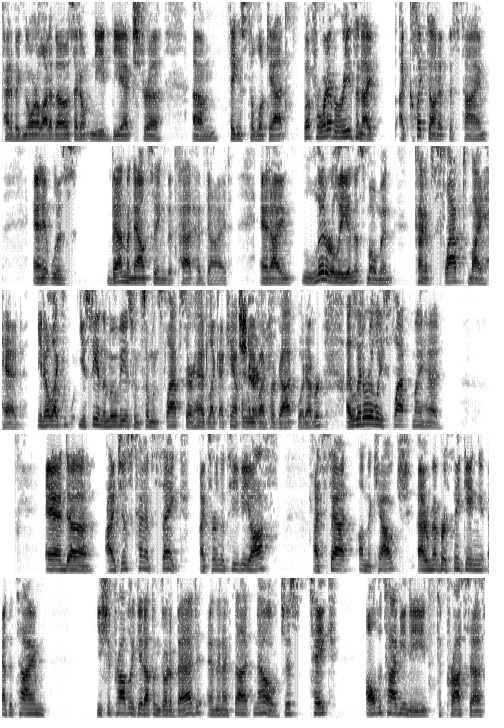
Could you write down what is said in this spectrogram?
kind of ignore a lot of those. I don't need the extra um, things to look at, but for whatever reason, I I clicked on it this time, and it was them announcing that Pat had died. And I literally, in this moment, kind of slapped my head. You know, like you see in the movies when someone slaps their head, like, I can't believe sure. I forgot, whatever. I literally slapped my head. And uh, I just kind of sank. I turned the TV off. I sat on the couch. I remember thinking at the time, you should probably get up and go to bed. And then I thought, no, just take all the time you need to process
